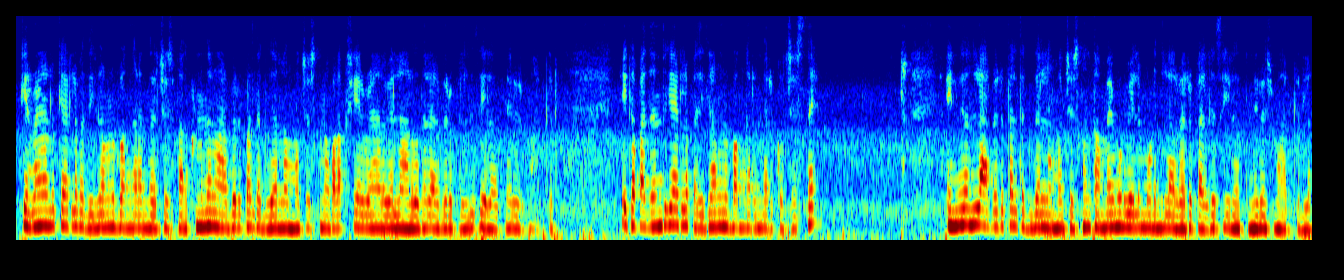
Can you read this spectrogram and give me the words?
ఇక ఇరవై నాలుగు క్యారెట్ల పది గ్రాముల బంగారం ధర వచ్చేసి పదకొండు వందల నలభై రూపాయలు తగ్గుదల నమోదు చేసుకుని ఒక లక్ష ఇరవై నాలుగు వేల నాలుగు వందల నలభై రూపాయలకి సేల్ అవుతుంది మార్కెట్ ఇక పద్దెనిమిది క్యారెట్ల పది గ్రాముల బంగారం ధరకు వచ్చేస్తే ఎనిమిది వందల అరవై రూపాయలు తగ్గుదల నమోదు చేసుకుని తొంభై మూడు వేల మూడు వందల అరవై రూపాయలుగా సేల్ అవుతుంది ఈరోజు మార్కెట్లో.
